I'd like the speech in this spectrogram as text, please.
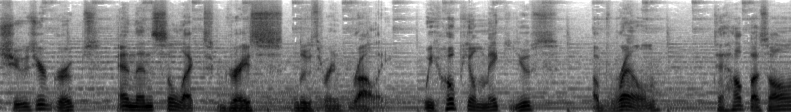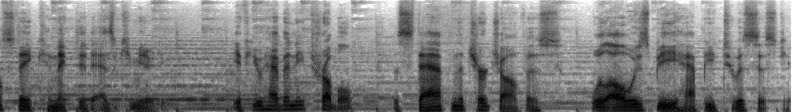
Choose your groups and then select Grace Lutheran Raleigh. We hope you'll make use of Realm to help us all stay connected as a community. If you have any trouble, the staff in the church office will always be happy to assist you.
